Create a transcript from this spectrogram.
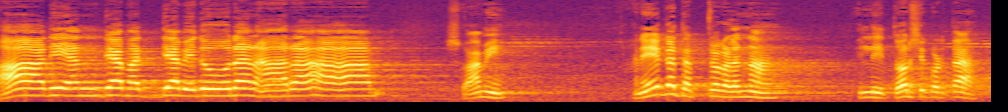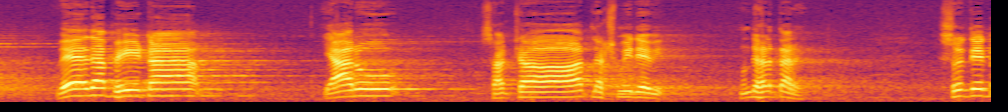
ಆದಿ ಅಂತ್ಯ ಮಧ್ಯ ವಿದೂರ ನಾರಾಮ್ ಸ್ವಾಮಿ, ಅನೇಕ ತತ್ವಗಳನ್ನು ಇಲ್ಲಿ ತೋರಿಸಿಕೊಡ್ತಾ ವೇದಪೀಠ. ಯಾರು? ಸಾಕ್ಷಾತ್ ಲಕ್ಷ್ಮೀದೇವಿ. ಮುಂದೆ ಹೇಳ್ತಾರೆ ಶ್ರುತಿತ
